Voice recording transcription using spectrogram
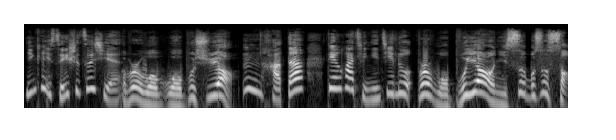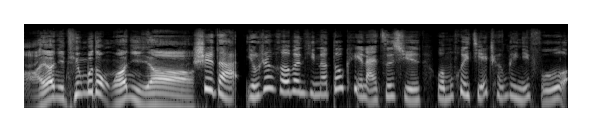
您可以随时咨询啊。不是我，我不需要。嗯，好的，电话请您记录。不是我不要，你是不是傻呀？你听不懂啊你呀？是的，有任何问题呢都可以来咨询，我们会竭诚为您服务。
